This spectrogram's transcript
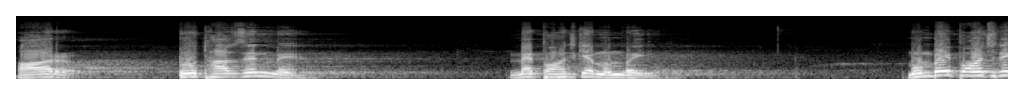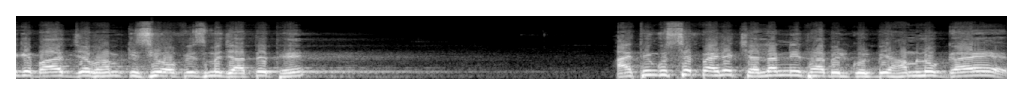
और 2000 में मैं पहुँच गया मुंबई। मुंबई पहुँचने के बाद जब हम किसी ऑफ़िस में जाते थे आई थिंक उससे पहले चलन नहीं था बिल्कुल भी। हम लोग गए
